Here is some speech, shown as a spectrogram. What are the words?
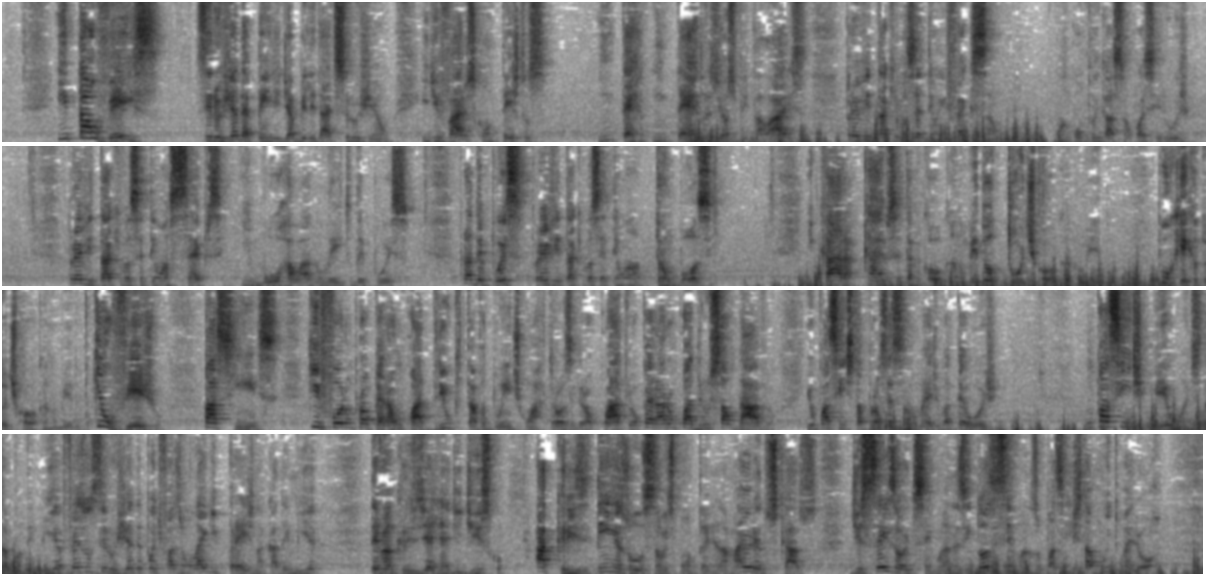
E talvez Cirurgia depende de habilidade de cirurgião e de vários contextos inter, internos e hospitalares para evitar que você tenha uma infecção, uma complicação pós-cirúrgica, para evitar que você tenha uma sepse e morra lá no leito depois, para depois, para evitar que você tenha uma trombose. E cara, Caio, você tá me colocando medo? Eu tô te colocando medo. Por que, que eu tô te colocando medo? Porque eu vejo pacientes que foram para operar um quadril que estava doente com artrose grau 4 e operaram um quadril saudável. E o paciente está processando o médico até hoje. Um paciente meu, antes da pandemia, fez uma cirurgia depois de fazer um leg press na academia, teve uma crise de hernia de disco. A crise tem resolução espontânea na maioria dos casos de 6 a 8 semanas. Em 12 semanas o paciente está muito melhor,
